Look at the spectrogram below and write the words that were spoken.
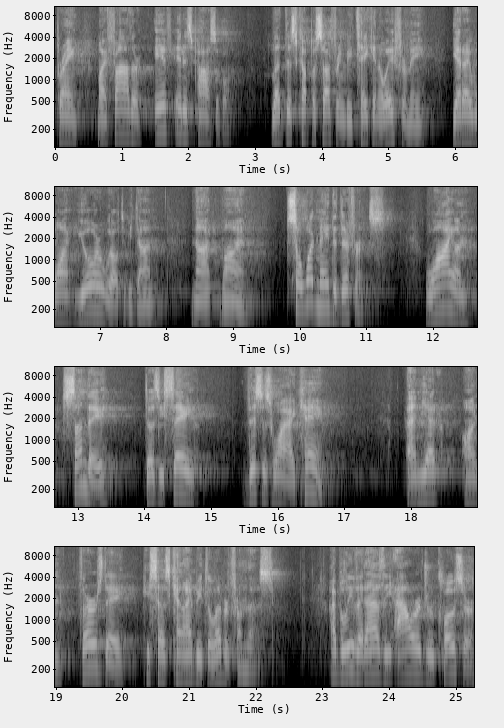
praying, My Father, if it is possible, Let this cup of suffering be taken away from me, yet I want your will to be done, not mine. So, what made the difference? Why on Sunday does he say, This is why I came? And yet on Thursday, he says, Can I be delivered from this? I believe that as the hour drew closer,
